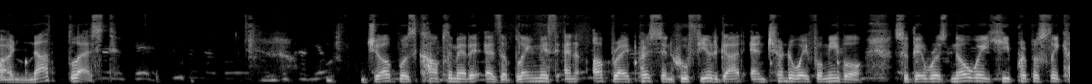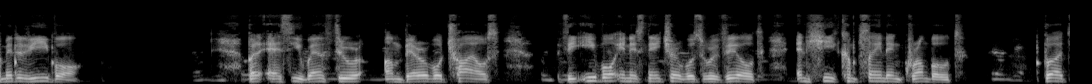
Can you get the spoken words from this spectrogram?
are not blessed. Job was complimented as a blameless and upright person who feared God and turned away from evil, so there was no way he purposely committed evil. But as he went through unbearable trials, the evil in his nature was revealed, and he complained and grumbled. But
